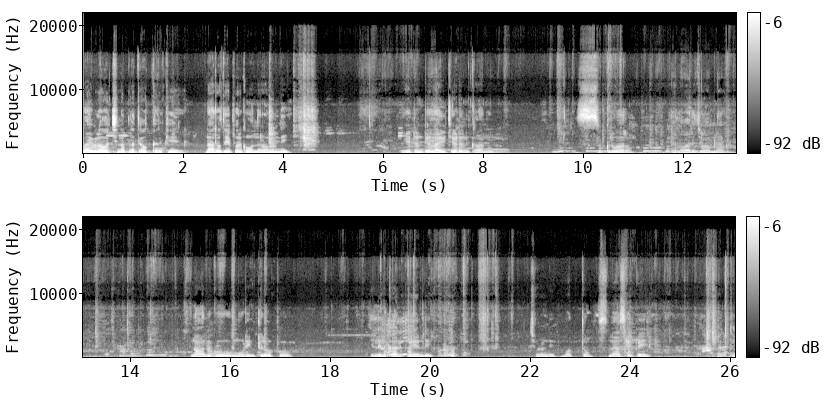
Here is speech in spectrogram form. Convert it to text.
లైవ్లో వచ్చిన ప్రతి ఒక్కరికి నా హృదయపూర్వక వందనాలండి. ఏంటంటే లైవ్ చేయడానికి కారణం శుక్రవారం తెల్లవారుజామున నాలుగు మూడింటిలోపు ఇల్లులు కాలిపోయండి చూడండి మొత్తం స్మాష్ అయిపోయి మొత్తం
